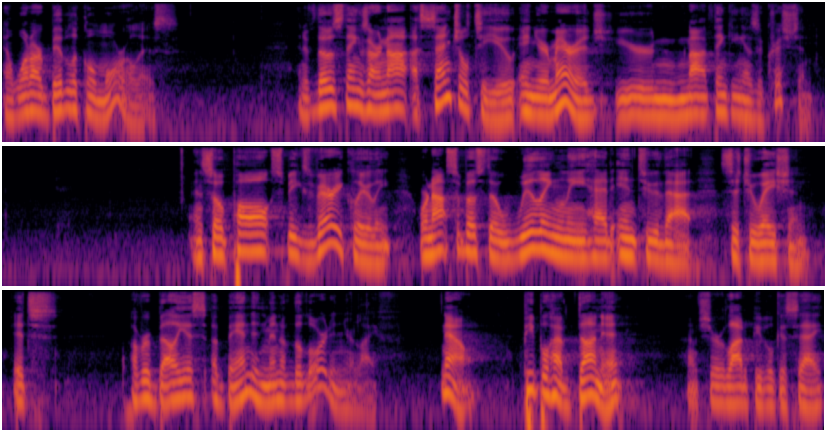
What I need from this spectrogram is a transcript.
and what our biblical moral is. And if those things are not essential to you in your marriage, you're not thinking as a Christian. And so Paul speaks very clearly we're not supposed to willingly head into that situation. It's a rebellious abandonment of the Lord in your life. Now, people have done it. I'm sure a lot of people could say,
